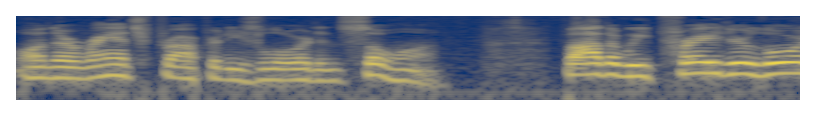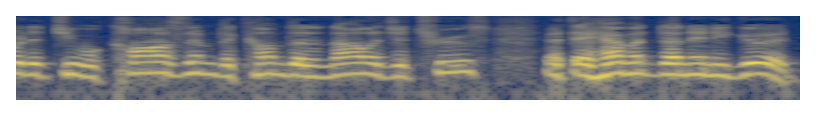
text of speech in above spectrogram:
on their ranch properties, Lord, and so on. Father, we pray, dear Lord, that you will cause them to come to the knowledge of truth that they haven't done any good.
